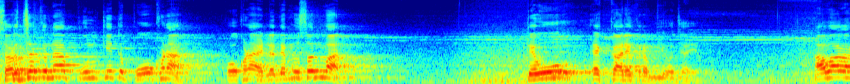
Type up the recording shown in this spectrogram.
સર્જકના પુલકિત પોખણા પોખણા એટલે તેમનું સન્માન, તેવું એક કાર્યક્રમ યોજાયો. આવા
